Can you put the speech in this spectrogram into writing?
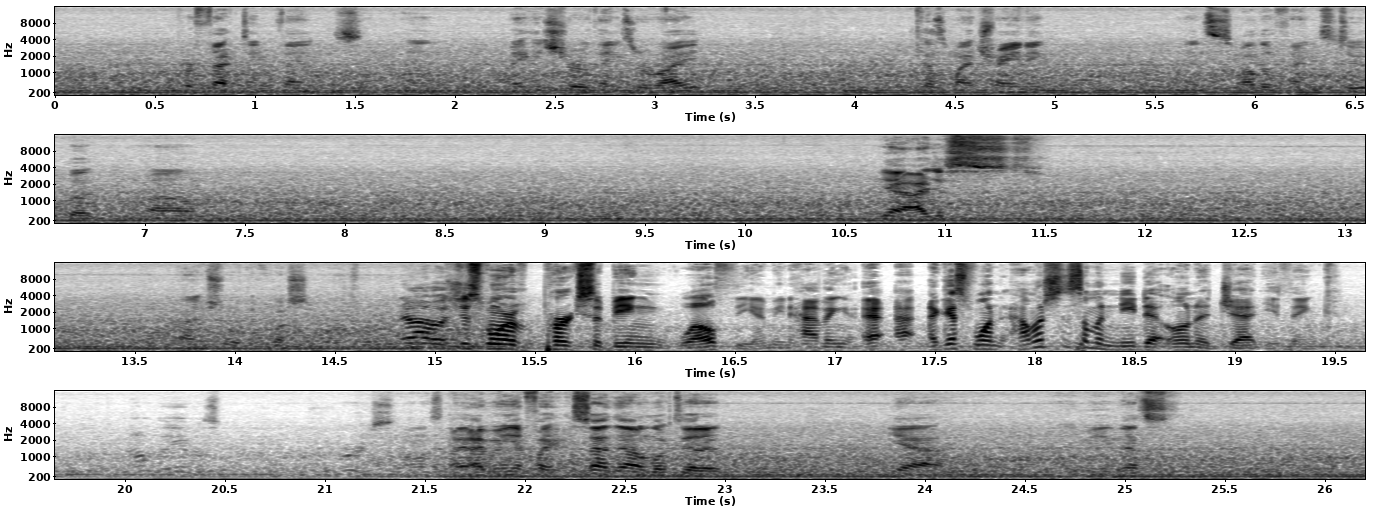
perfecting things and making sure things are right because of my training and some other things too. But um, yeah, I just I'm not sure what the question was. No, it was just more of perks of being wealthy. I mean, having. I, I guess one. How much does someone need to own a jet? You think? I don't think it was worse, honestly. I I mean, if I sat down and looked at it, yeah. I mean, that's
